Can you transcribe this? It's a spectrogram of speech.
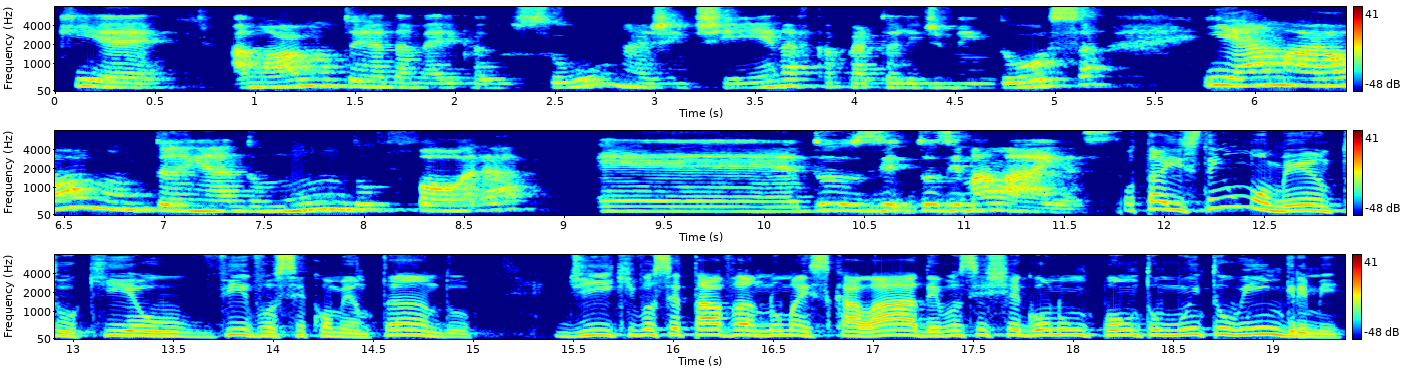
que é a maior montanha da América do Sul, na Argentina, fica perto ali de Mendoza, e é a maior montanha do mundo fora é, dos, dos Himalaias. Ô Thaís, tem um momento que eu vi você comentando de que você estava numa escalada e você chegou num ponto muito íngreme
